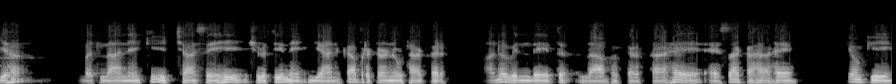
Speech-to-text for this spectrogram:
यह बतलाने की इच्छा से ही श्रुति ने ज्ञान का प्रकरण उठाकर अनुविंदेत लाभ करता है, ऐसा कहा है, क्योंकि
